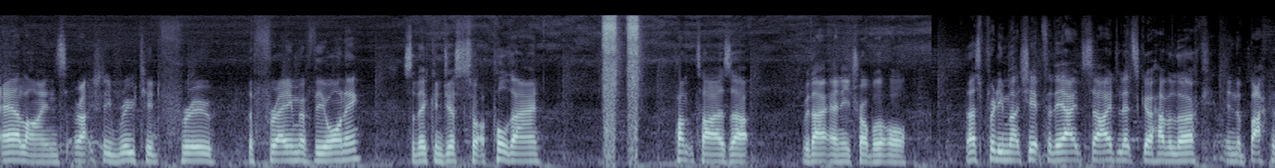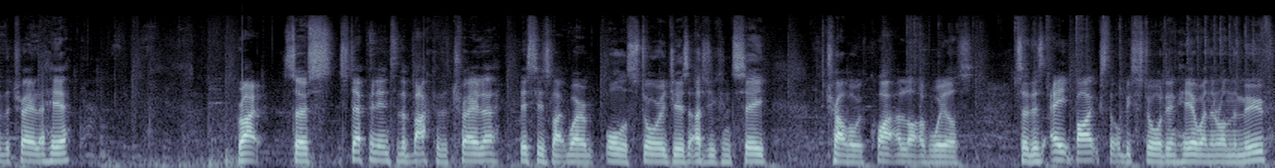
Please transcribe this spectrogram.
airlines are actually routed through the frame of the awning, so they can just sort of pull down, pump tyres up without any trouble at all. That's pretty much it for the outside. Let's go have a look in the back of the trailer here. Right, so stepping into the back of the trailer, this is like where all the storage is. As you can see, travel with quite a lot of wheels. So there's eight bikes that will be stored in here when they're on the move.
